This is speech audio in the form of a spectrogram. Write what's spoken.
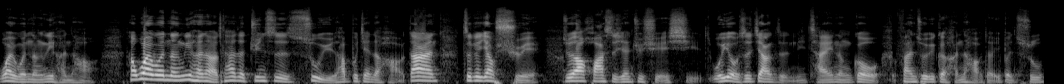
外文能力很好。他外文能力很好，他的军事术语他不见得好。当然，这个要学，就要花时间去学习。唯有是这样子，你才能够翻出一个很好的一本书。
